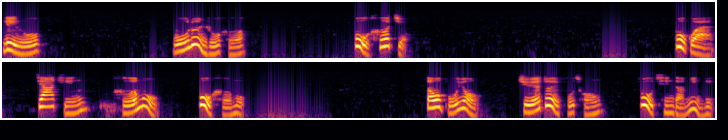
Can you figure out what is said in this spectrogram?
例如，无论如何，不喝酒。不管家庭和睦不和睦，都不用绝对服从父亲的命令。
